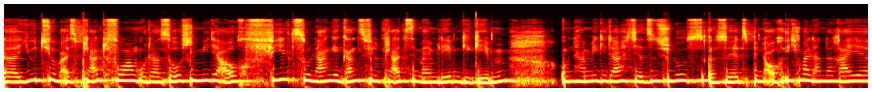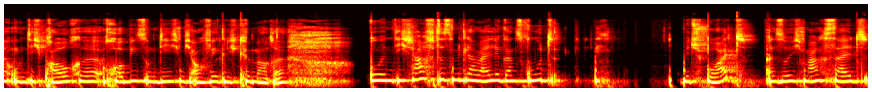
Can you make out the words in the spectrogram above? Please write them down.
äh, YouTube als Plattform oder Social Media auch viel zu lange ganz viel Platz in meinem Leben gegeben und habe mir gedacht, jetzt ist Schluss. Also jetzt bin auch ich mal an der Reihe und ich brauche Hobbys, um die ich mich auch wirklich kümmere. Und ich schaffe das mittlerweile ganz gut mit Sport. Also ich mache seit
